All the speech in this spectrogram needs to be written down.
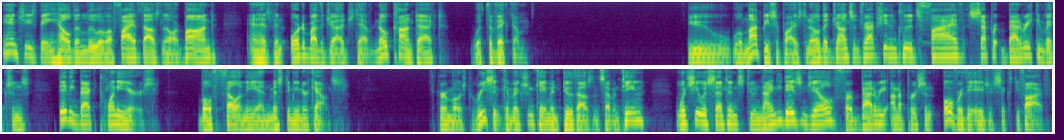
and she's being held in lieu of a $5,000 bond and has been ordered by the judge to have no contact with the victim. You will not be surprised to know that Johnson's rap sheet includes five separate battery convictions dating back 20 years, both felony and misdemeanor counts. Her most recent conviction came in 2017 when she was sentenced to 90 days in jail for battery on a person over the age of 65.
